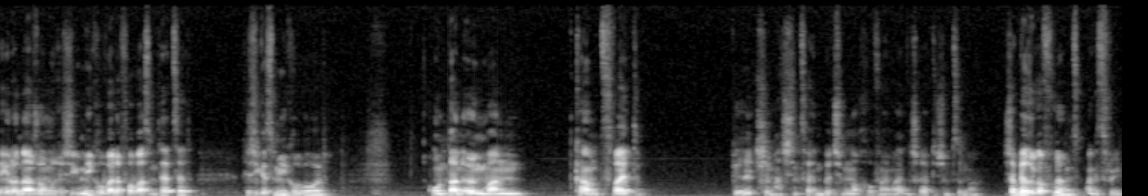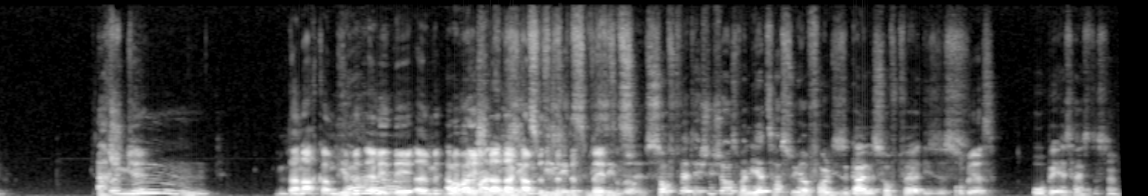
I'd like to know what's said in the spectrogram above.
ja genau, dann noch ein richtiges Mikro, weil davor war es mit Headset. Richtiges Mikro geholt. Und dann irgendwann kam ein zweites Bildschirm. Hatte ich den zweiten Bildschirm noch auf meinem alten Schreibtisch im Zimmer? Ich habe ja sogar früher im Zimmer gestreamt. Ach, Bei mir. stimmt. Und danach kam die Ja. mit LED, äh, mit, Aber mit Lichter, da kam das mit Displays und so. softwaretechnisch aus? Weil jetzt hast du ja voll diese geile Software, dieses OBS. OBS heißt es? Ja.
